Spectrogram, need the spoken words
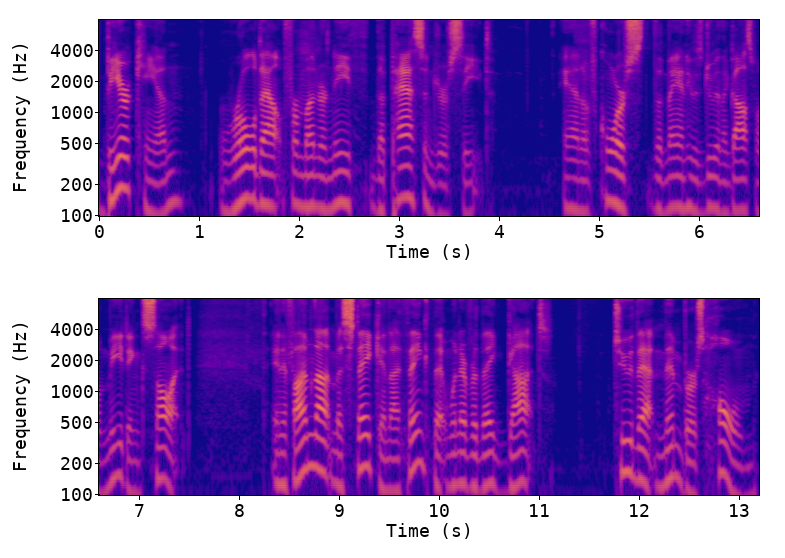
beer can rolled out from underneath the passenger seat. And of course, the man who was doing the gospel meeting saw it. And if I'm not mistaken, I think that whenever they got to that member's home,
